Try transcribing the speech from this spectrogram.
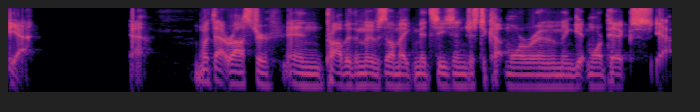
Yeah, yeah. With that roster and probably the moves they'll make midseason just to cut more room and get more picks. Yeah,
